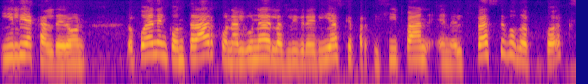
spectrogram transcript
Ilia Calderón. Lo pueden encontrar con alguna de las librerías que participan en el Festival of Books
